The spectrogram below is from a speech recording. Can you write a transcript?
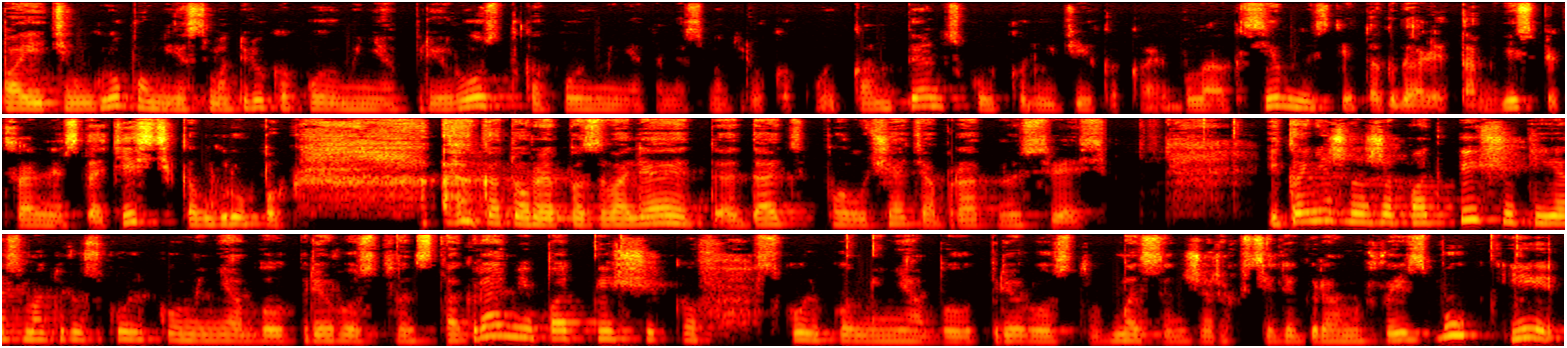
по этим группам я смотрю, какой у меня прирост, какой у меня там, я смотрю, какой контент, сколько людей, какая была активность и так далее. Там есть специальная статистика в группах, которая позволяет э, дать, получать обратную связь. И, конечно же, подписчики, я смотрю, сколько у меня был прирост в Инстаграме подписчиков, сколько у меня был прирост в мессенджерах Телеграм и Фейсбук, и э,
